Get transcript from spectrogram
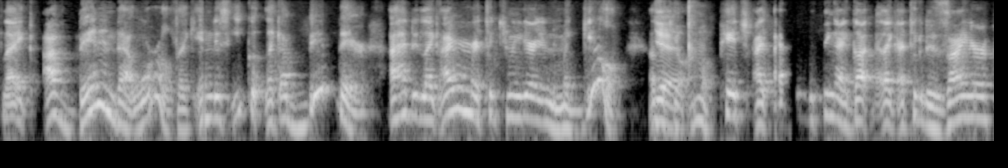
Like I've been in that world, like in this eco, like I've been there. I had to like I remember I took community art in McGill. I was Yeah. like, yo, I'm a pitch. I, I the thing I got like I took a designer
